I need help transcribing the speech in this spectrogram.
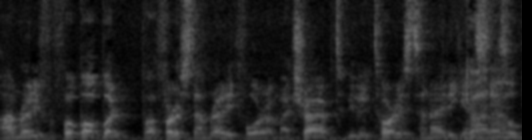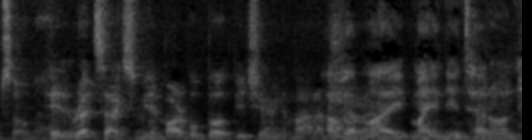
I'm ready for football, but but first I'm ready for my tribe to be victorious tonight against God, I hope so, man. hated Red Sox. Me and marvel will both be cheering them on. I'm I'll sure. have my my Indians hat on.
